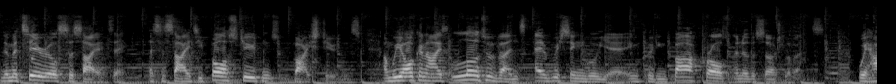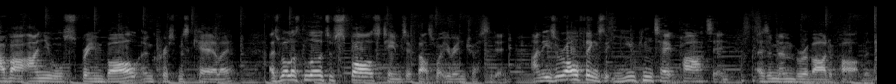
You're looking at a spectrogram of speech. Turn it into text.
the Materials Society, a society for students by students, and we organise loads of events every single year, including bar crawls and other social events. We have our annual spring ball and Christmas ceilidh, as well as loads of sports teams if that's what you're interested in. And these are all things that you can take part in as a member of our department.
